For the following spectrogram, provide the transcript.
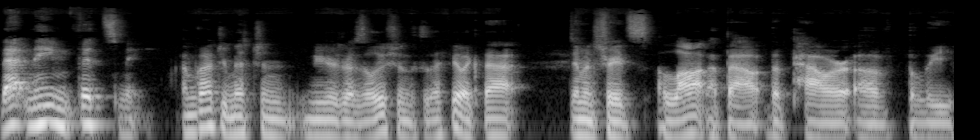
that name fits me I'm glad you mentioned New Year's resolutions because I feel like that demonstrates a lot about the power of belief.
